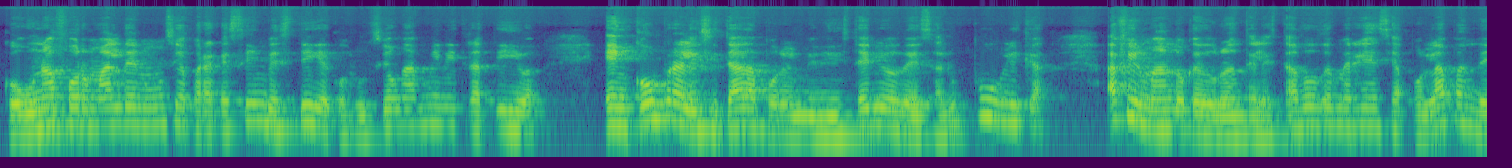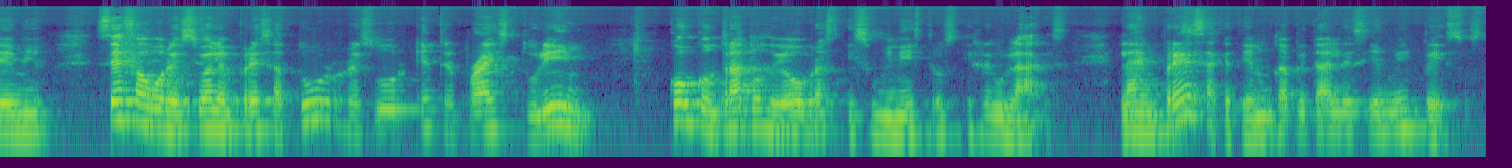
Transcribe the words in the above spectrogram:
con una formal denuncia para que se investigue corrupción administrativa en compra licitada por el Ministerio de Salud Pública, afirmando que durante el estado de emergencia por la pandemia se favoreció a la empresa Tour Resur Enterprise Turín con contratos de obras y suministros irregulares. La empresa, que tiene un capital de 100 mil pesos,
